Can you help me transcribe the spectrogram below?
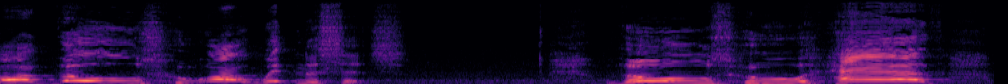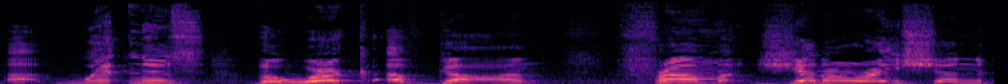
are those who are witnesses. Those who have uh, witnessed the work of God from generation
